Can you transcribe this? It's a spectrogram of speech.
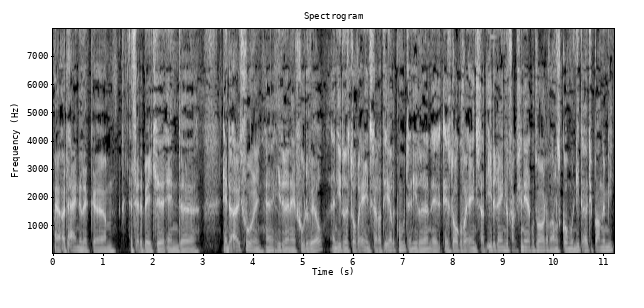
Maar ja, uiteindelijk, ehm, het zit een beetje in de, in de uitvoering. Hè. Iedereen heeft goede wil en iedereen is het over eens dat het eerlijk moet. En iedereen is het ook over eens dat iedereen gevaccineerd moet worden, want anders komen we niet uit die pandemie.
